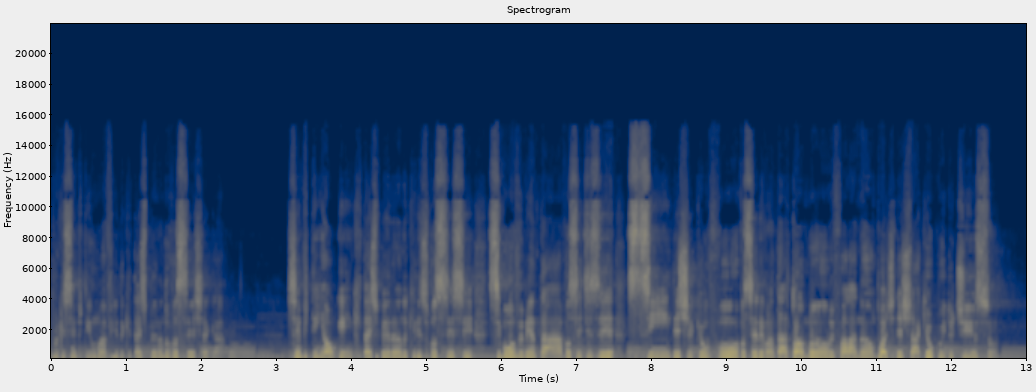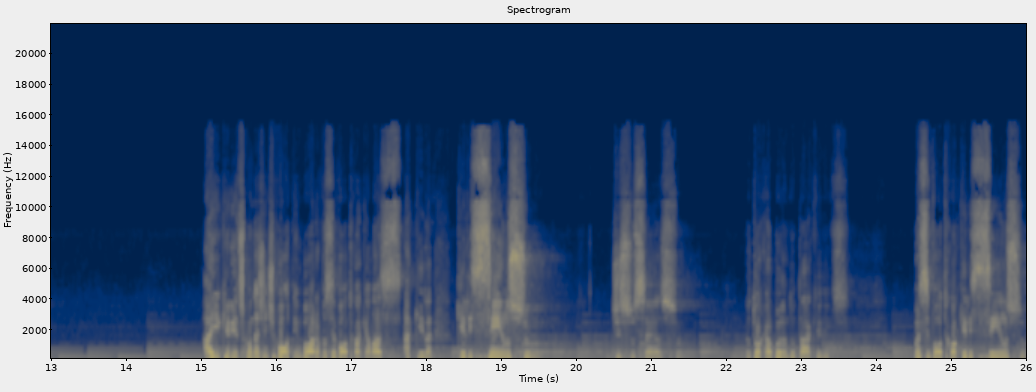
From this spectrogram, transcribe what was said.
Porque sempre tem uma vida que está esperando você chegar. Sempre tem alguém que está esperando, queridos, você se, se movimentar, você dizer sim, deixa que eu vou, você levantar a tua mão e falar, não, pode deixar que eu cuido disso. Aí, queridos, quando a gente volta embora, você volta com aquelas, aquele, aquele senso de sucesso. Eu estou acabando, tá, queridos? Mas você volta com aquele senso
